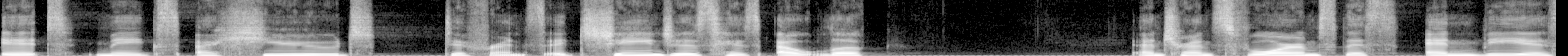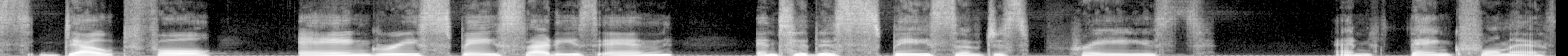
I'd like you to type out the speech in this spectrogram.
it makes a huge difference. It changes his outlook and transforms this envious, doubtful, angry space that he's in into this space of just praise and thankfulness.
